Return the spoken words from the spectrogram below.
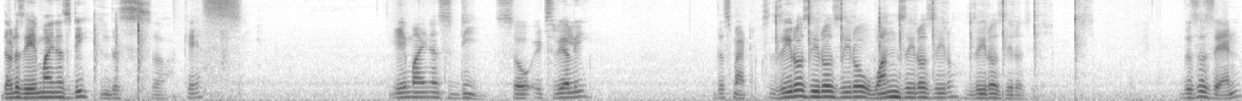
That is a minus d in this uh, case. A minus d. So, it is really this matrix. 0 0 0 1 0 0 0 0 0 this is n.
